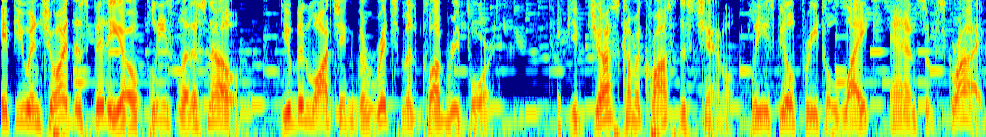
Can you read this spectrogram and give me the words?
If you enjoyed this video, please let us know. You've been watching the Richmond Club Report. If you've just come across this channel, please feel free to like and subscribe.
